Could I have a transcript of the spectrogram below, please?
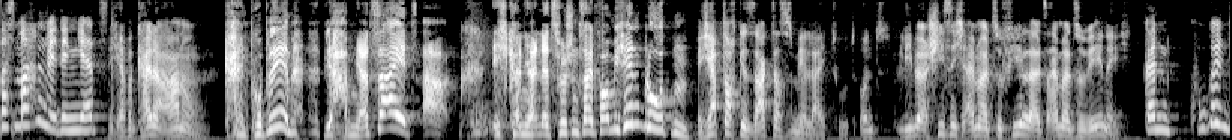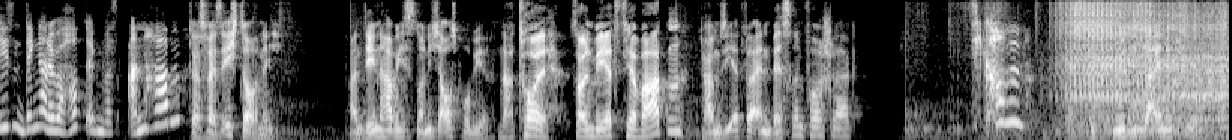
was machen wir denn jetzt? Ich habe keine Ahnung. Kein Problem. Wir haben ja Zeit. Ah, ich kann ja in der Zwischenzeit vor mich hinbluten. Ich habe doch gesagt, dass es mir leid tut. Und lieber schieße ich einmal zu viel als einmal zu wenig. Können Kugeln diesen Dingern überhaupt irgendwas anhaben? Das weiß ich doch nicht. An denen habe ich es noch nicht ausprobiert. Na toll. Sollen wir jetzt hier warten? Haben Sie etwa einen besseren Vorschlag? Sie kommen! Es gibt nur diese eine Tür.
